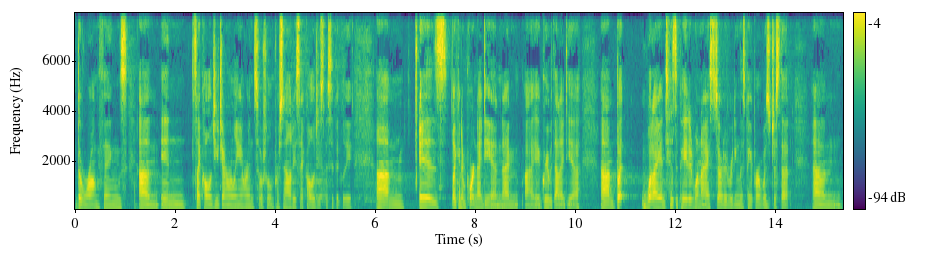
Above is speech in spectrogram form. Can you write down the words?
the wrong things um, in psychology generally or in social and personality psychology specifically um, is like an important idea and I'm I agree with that idea, um, but what I anticipated when I started reading this paper was just that um,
